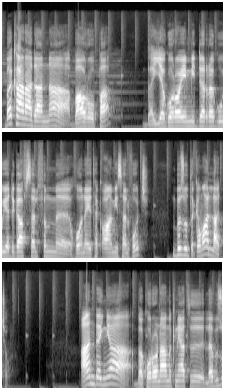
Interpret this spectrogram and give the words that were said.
በካናዳ እና በአውሮፓ በየጎራው የሚደረጉ የድጋፍ ሰልፍም ሆነ የተቃዋሚ ሰልፎች ብዙ ጥቅም አላቸው። አንደኛ በኮሮና ምክንያት ለብዙ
